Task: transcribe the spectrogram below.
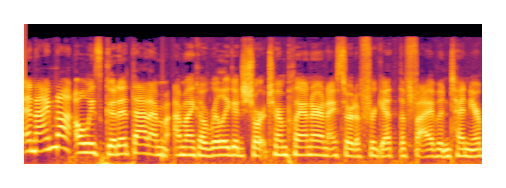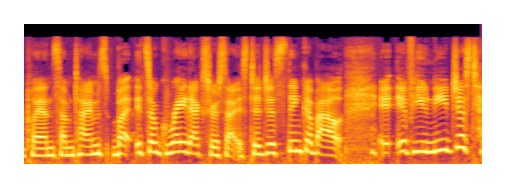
and I'm not always good at that. I'm, I'm like a really good short term planner and I sort of forget the five and 10 year plan sometimes. But it's a great exercise to just think about if you need just,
